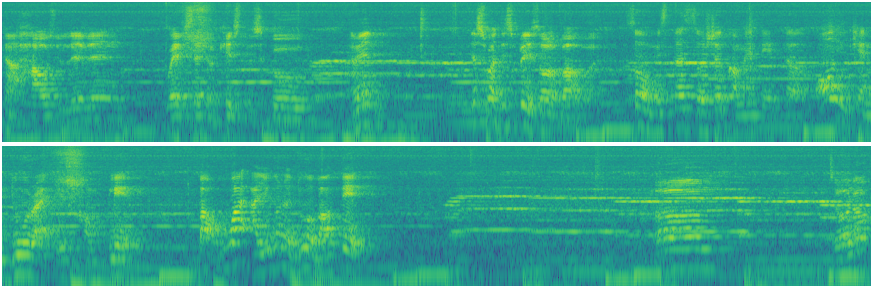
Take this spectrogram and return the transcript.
kind of house you live in, where you send your kids to school. I mean, that's what this place is all about, what? So, Mr. Social Commentator, all you can do, right, is complain. But what are you going to do about it? Um, don't know.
